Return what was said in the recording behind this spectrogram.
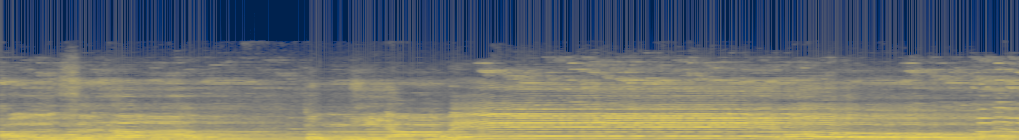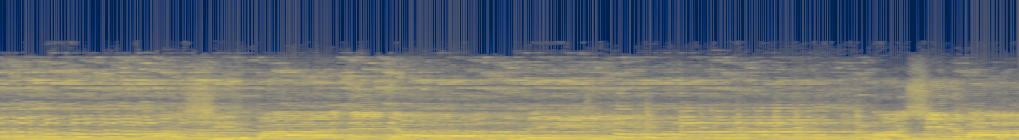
आसना तुम तुम्ही यावे हो. आशीर्वाद आशीर्वाद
